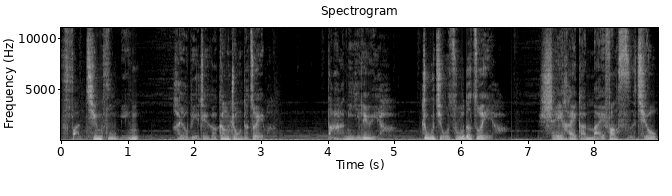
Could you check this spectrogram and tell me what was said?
反清复明，还有比这个更重的罪吗？大逆律呀，诛九族的罪呀！谁还敢买放死囚？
